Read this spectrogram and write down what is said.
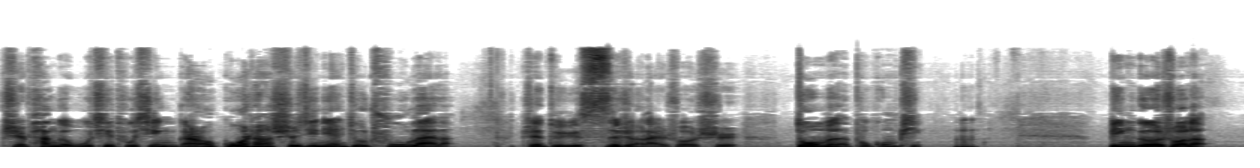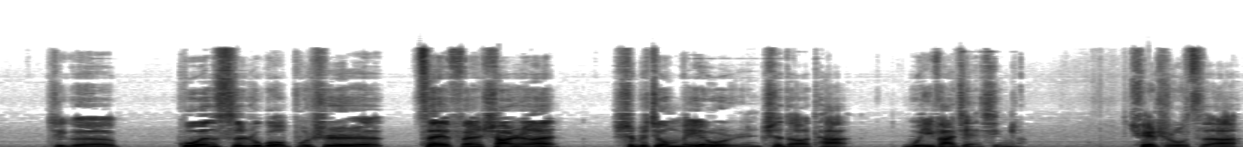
只判个无期徒刑，然后过上十几年就出来了，这对于死者来说是多么的不公平！嗯，斌哥说了，这个郭文思如果不是再犯杀人案，是不是就没有人知道他违法减刑了？确实如此啊。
